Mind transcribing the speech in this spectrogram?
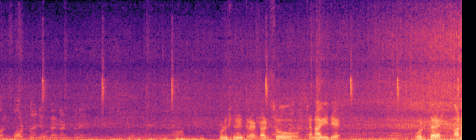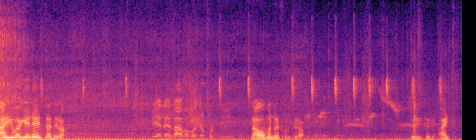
one four two. ಸ್ನೇಹಿತರೆ ಕಟ್ಸು ಚೆನ್ನಾಗಿದೆ. ಕೊಡ್ತಾರೆ. ಅಣ್ಣ ಇವಾಗ ಏನು ಹೇಳ್ತಾ ಇದ್ದೀರಾ? ಮೇಲೆ ಲಾಭ ಬಂದರೆ ಕೊಡ್ತೀವಿ. ಲಾಭ ಬಂದರೆ ಕೊಡ್ತೀರಾ? ಸರಿ ಸರಿ ಆಯಿತು.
